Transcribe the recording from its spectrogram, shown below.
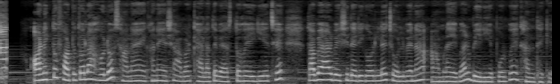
নিচ্ছে অনেক তো ফটো তোলা হলো। সানায় এখানে এসে আবার খেলাতে ব্যস্ত হয়ে গিয়েছে। তবে আর বেশি দেরি করলে চলবে না। আমরা এবার বেরিয়ে পড়ব এখান থেকে।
